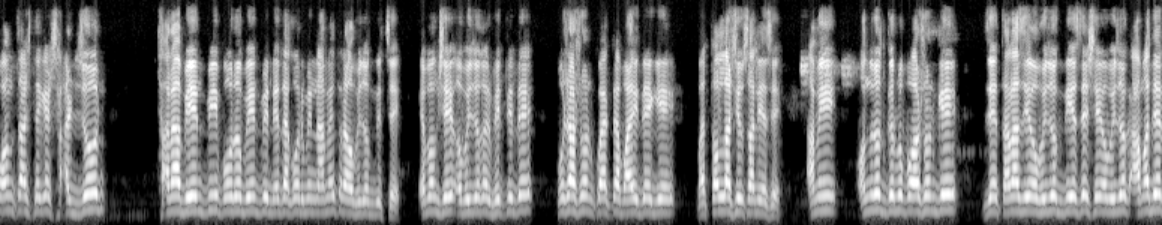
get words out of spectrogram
পঞ্চাশ থেকে ষাট জন থানা বিএনপি, পৌর বিএনপির নেতাকর্মীর নামে তারা অভিযোগ দিচ্ছে এবং সেই অভিযোগের ভিত্তিতে প্রশাসন কয়েকটা বাড়িতে গিয়ে তল্লাশিও চালিয়েছে। আমি অনুরোধ করব প্রশাসনকে যে তারা যে অভিযোগ দিয়েছে, সেই অভিযোগ আমাদের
